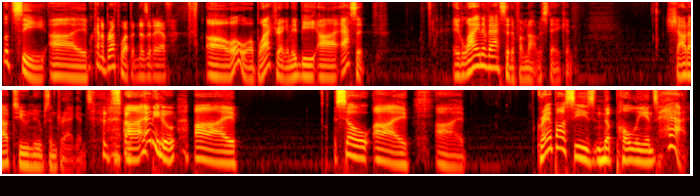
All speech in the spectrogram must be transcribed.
let's see. Uh, What kind of breath weapon does it have? Oh, a Black Dragon. It'd be uh, acid. A line of acid, if I'm not mistaken. Shout out to Noobs and Dragons. uh, anywho, uh, so uh, uh, Grandpa sees Napoleon's hat.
